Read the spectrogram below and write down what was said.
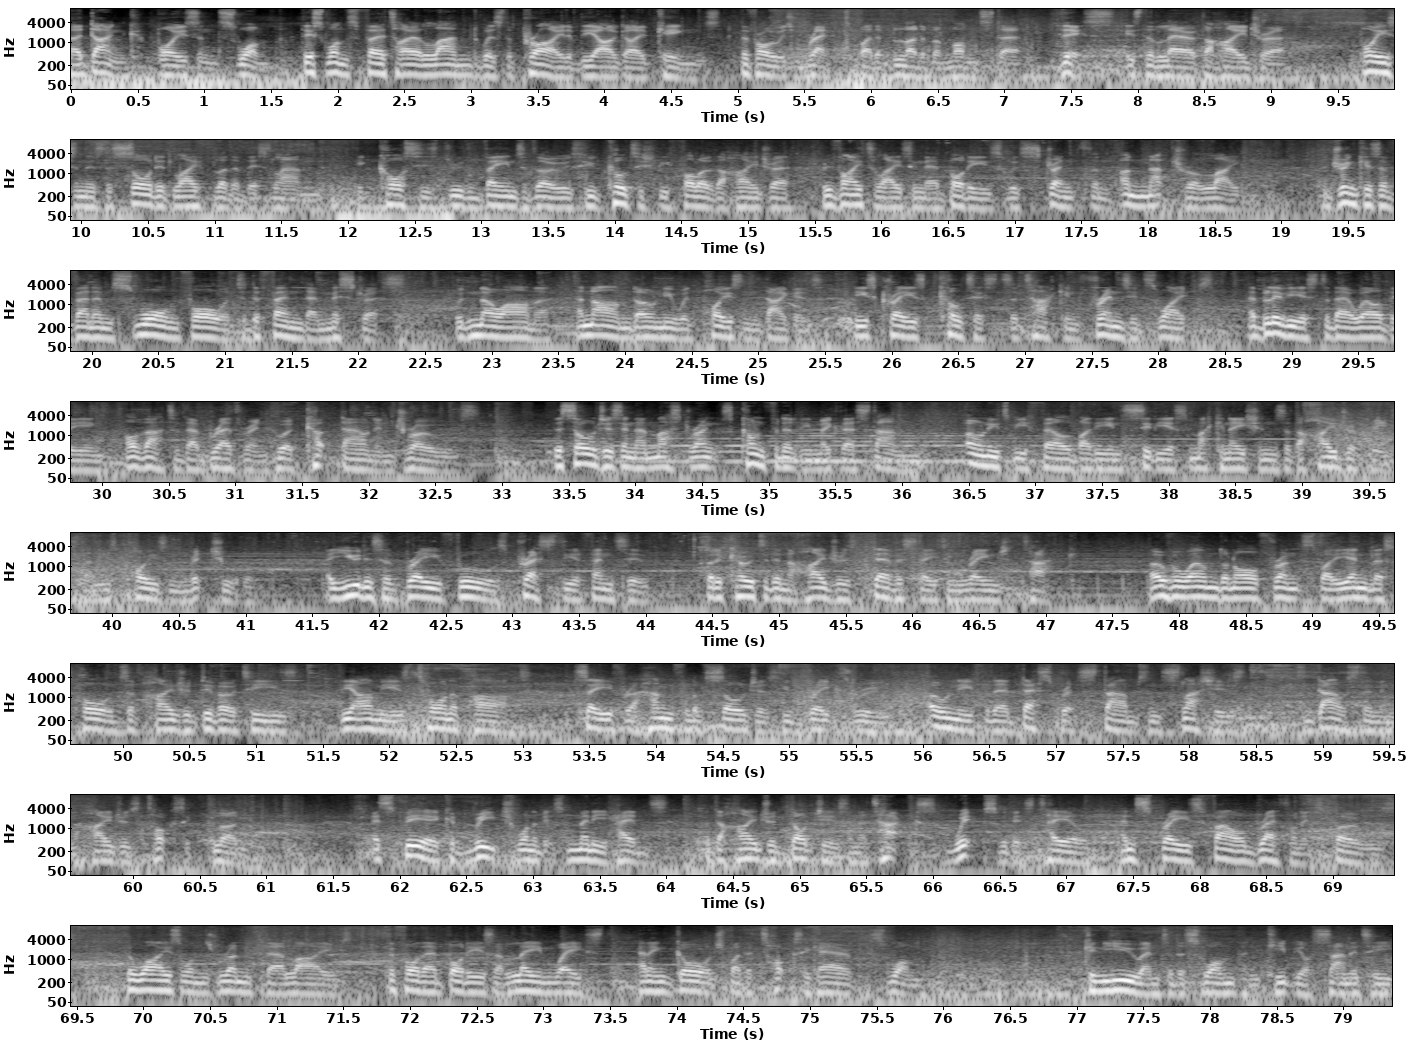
A dank, poisoned swamp. This once fertile land was the pride of the Argive kings, before it was wrecked by the blood of a monster. This is the lair of the Hydra. Poison is the sordid lifeblood of this land. It courses through the veins of those who cultishly follow the Hydra, revitalizing their bodies with strength and unnatural life. The drinkers of venom swarm forward to defend their mistress. With no armor and armed only with poisoned daggers, these crazed cultists attack in frenzied swipes, oblivious to their well-being or that of their brethren who are cut down in droves. The soldiers in their massed ranks confidently make their stand, only to be felled by the insidious machinations of the Hydra priest and his poison ritual. A unit of brave fools press the offensive, but are coated in the Hydra's devastating ranged attack. Overwhelmed on all fronts by the endless hordes of Hydra devotees, the army is torn apart, save for a handful of soldiers who break through, only for their desperate stabs and slashes to douse them in the Hydra's toxic blood. A spear could reach one of its many heads, but the Hydra dodges and attacks, whips with its tail, and sprays foul breath on its foes. The wise ones run for their lives, before their bodies are lain waste and engorged by the toxic air of the swamp. Can you enter the swamp and keep your sanity?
